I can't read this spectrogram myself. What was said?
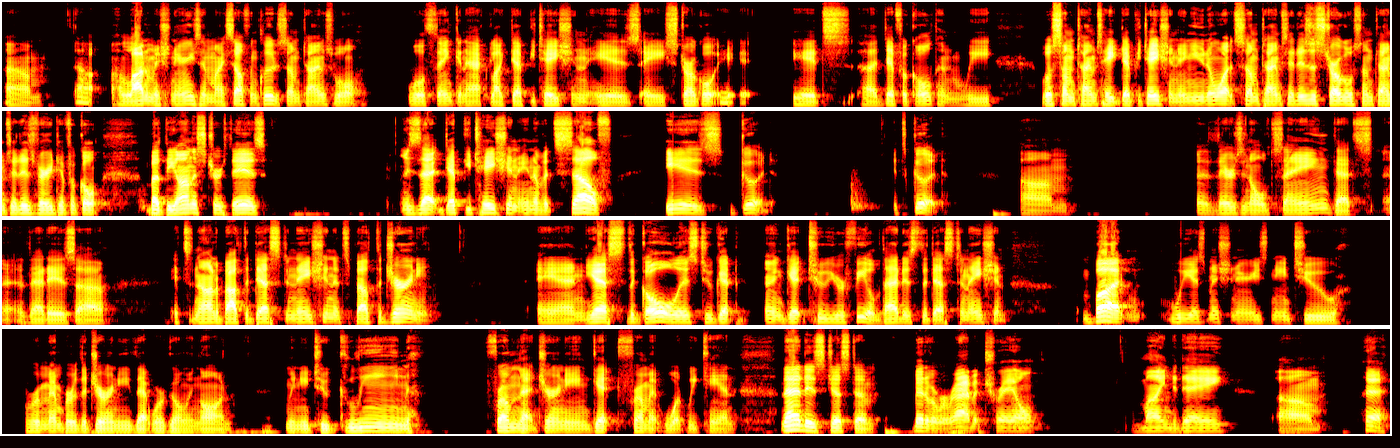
um, uh, a lot of missionaries, and myself included, sometimes will will think and act like deputation is a struggle. It, it's uh, difficult, and we will sometimes hate deputation. And you know what? Sometimes it is a struggle. Sometimes it is very difficult. But the honest truth is is that deputation in of itself is good. It's good. Um, uh, there's an old saying that's uh, that is uh, it's not about the destination, it's about the journey. And yes, the goal is to get and get to your field. That is the destination. But we as missionaries need to remember the journey that we're going on. We need to glean from that journey and get from it what we can. That is just a bit of a rabbit trail. Mine today. Um, eh,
